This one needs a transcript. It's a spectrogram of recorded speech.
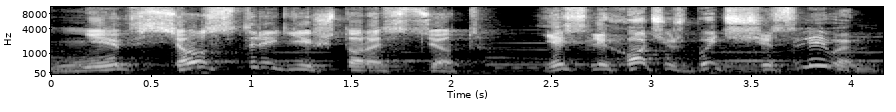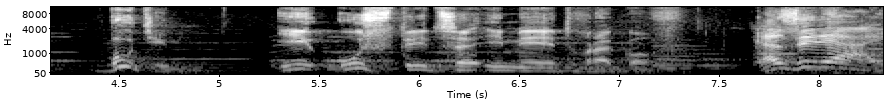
Не все стриги, что растет. Если хочешь быть счастливым, будь им. И устрица имеет врагов. Козыряй!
